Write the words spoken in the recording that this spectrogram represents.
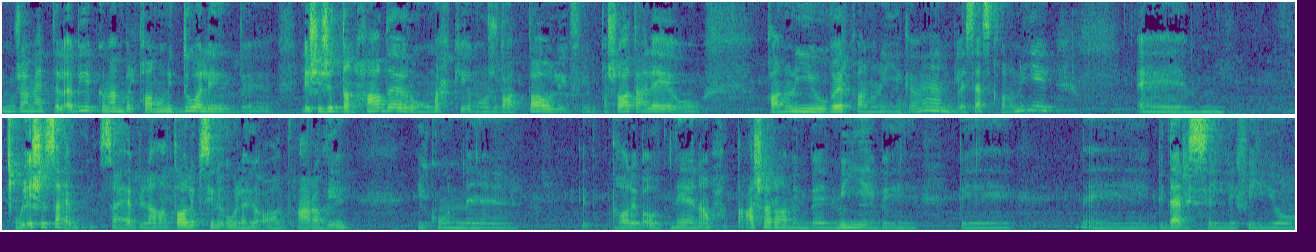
جامعة تل أبيب كمان بالقانون الدولي ب... الإشي جدا حاضر ومحكي وموجود على الطاولة وفي نقاشات عليه وقانونية وغير قانونية كمان بالأساس قانونية. والإشي صعب صعب لطالب سنة أولى يقعد عربي. يكون آه، طالب أو اثنين أو حتى عشرة من بين مية ب... ب... آه، بدرس اللي فيه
